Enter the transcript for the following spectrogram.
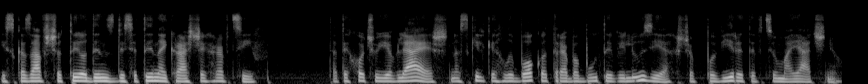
і сказав, що ти один з десяти найкращих гравців. Та ти хоч уявляєш, наскільки глибоко треба бути в ілюзіях, щоб повірити в цю маячню.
